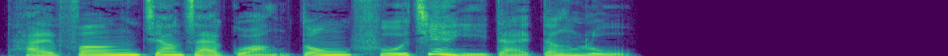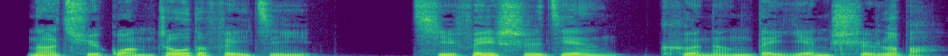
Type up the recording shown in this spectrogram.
台风将在广东、福建一带登陆。那去广州的飞机起飞时间可能得延迟了吧？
